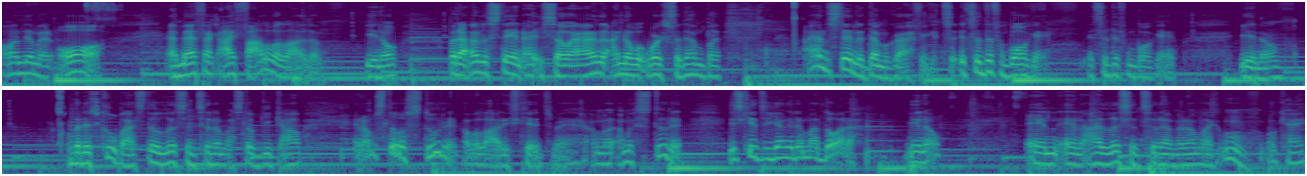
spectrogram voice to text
on them at all. As a matter of fact, I follow a lot of them, you know, but I understand. I, so I, I know what works for them, but I understand the demographic. It's it's a different ball game. It's a different ball game, you know. But it's cool. But I still listen to them. I still geek out, and I'm still a student of a lot of these kids, man. I'm a, I'm a student. These kids are younger than my daughter, you know, and and I listen to them, and I'm like, mm, okay,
